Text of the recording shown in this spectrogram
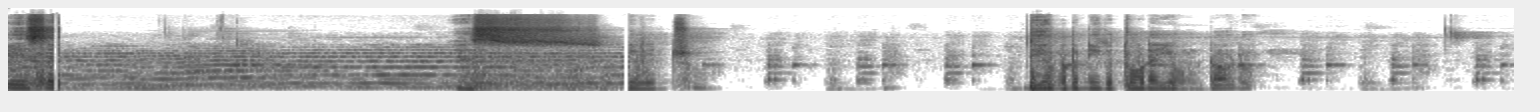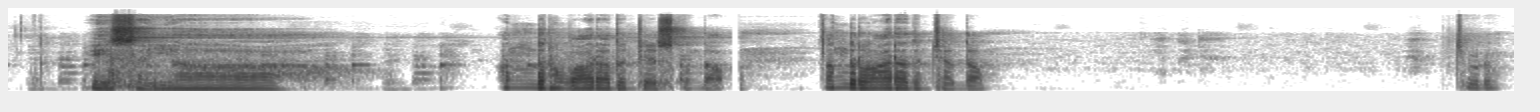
ఏసై ఎస్ దేవుడు నీకు తోడై ఉంటాడు. ఏసయ్యా అందరం ఆరాధన చేసుకుందాం. అందరూ ఆరాధన చేద్దాం. చూడు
